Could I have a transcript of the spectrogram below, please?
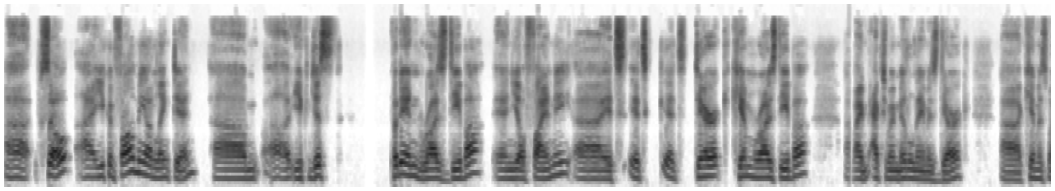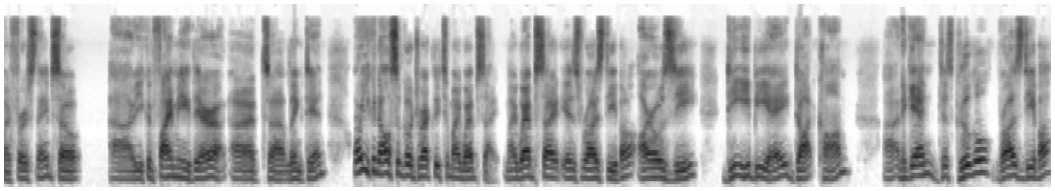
Uh, so uh, you can follow me on LinkedIn. Um, uh, you can just put in Rozdeba and you'll find me. Uh, it's it's it's Derrick Kim Rozdeba. Uh, my actually my middle name is Derrick. Uh, Kim is my first name, so uh, you can find me there at, uh, LinkedIn, or you can also go directly to my website. My website is Rozdeba, R O Z D E B A dot com. Uh, and again, just Google Rozdeba,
